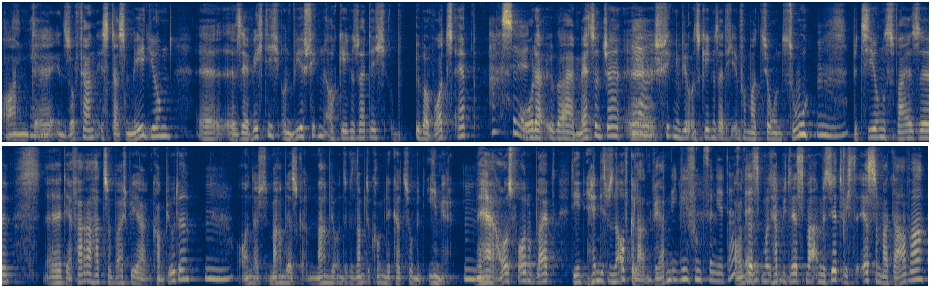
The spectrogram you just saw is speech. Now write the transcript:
Ach, und ja. äh, insofern ist das Medium äh, sehr wichtig und wir schicken auch gegenseitig über WhatsApp Ach, oder über Messenger äh, ja. schicken wir uns gegenseitig Informationen zu, mhm. beziehungsweise äh, der Pfarrer hat zum Beispiel ja einen Computer mhm. und da machen wir, das, machen wir unsere gesamte Kommunikation mit E-Mail. Mhm. Eine Herausforderung bleibt, die Handys müssen aufgeladen werden. Wie, wie funktioniert das Und denn? das hat mich letztes Mal amüsiert, wie ich das erste Mal da war.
